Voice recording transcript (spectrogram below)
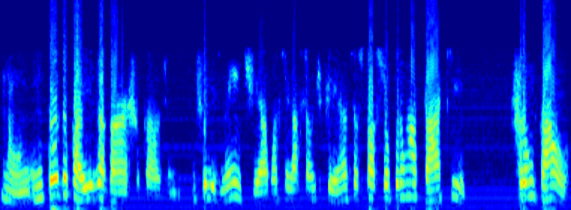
Não, em todo o país abaixo, Cláudio. Infelizmente, a vacinação de crianças passou por um ataque frontal,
